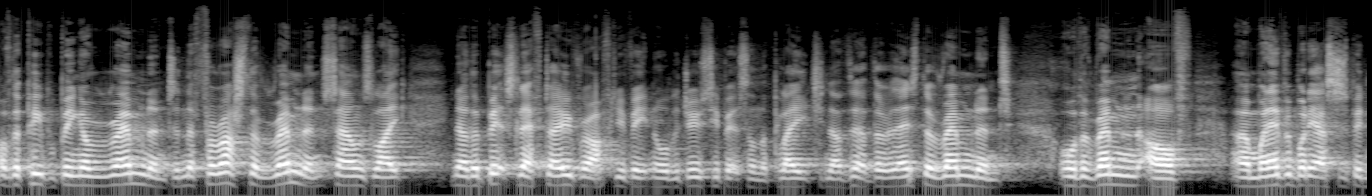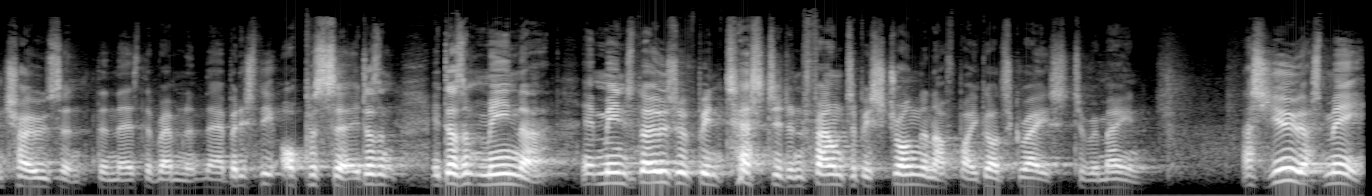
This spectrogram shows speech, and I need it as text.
of the people being a remnant. And the, for us, the remnant sounds like, you know, the bits left over after you've eaten all the juicy bits on the plate. You know, the, the, there's the remnant, or the remnant of um, when everybody else has been chosen, then there's the remnant there. But it's the opposite. It doesn't, it doesn't mean that. It means those who have been tested and found to be strong enough by God's grace to remain. That's you, that's me.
